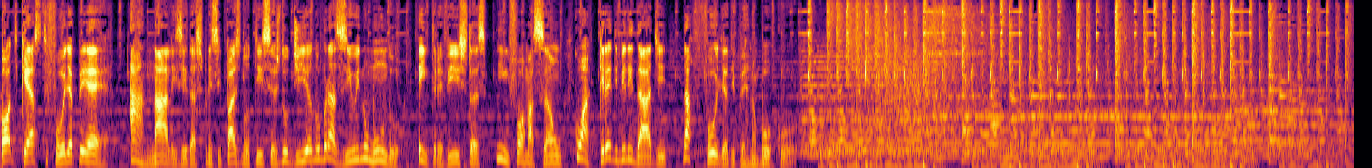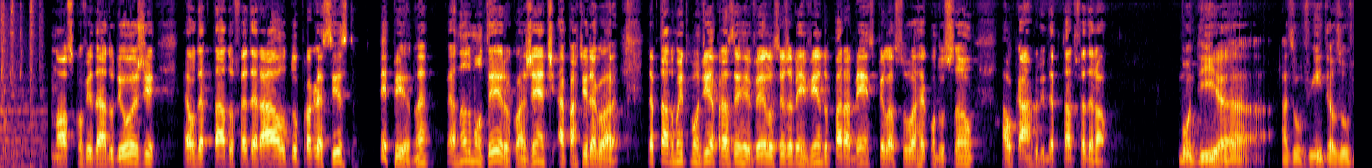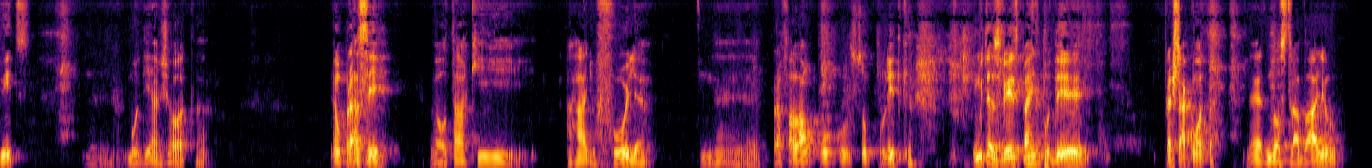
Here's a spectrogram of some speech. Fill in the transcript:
Podcast Folha PE. A análise das principais notícias do dia no Brasil e no mundo. Entrevistas e informação com a credibilidade da Folha de Pernambuco. Nosso convidado de hoje é o deputado federal do Progressista, PP, não é? Fernando Monteiro com a gente a partir de agora. Deputado, muito bom dia, prazer revê-lo, seja bem-vindo, parabéns pela sua recondução ao cargo de deputado federal. Bom dia às ouvintes, aos ouvintes. Né? Bom dia, Jota. É um prazer voltar aqui à Rádio Folha né, para falar um pouco sobre política e muitas vezes para a gente poder prestar conta né, do nosso trabalho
